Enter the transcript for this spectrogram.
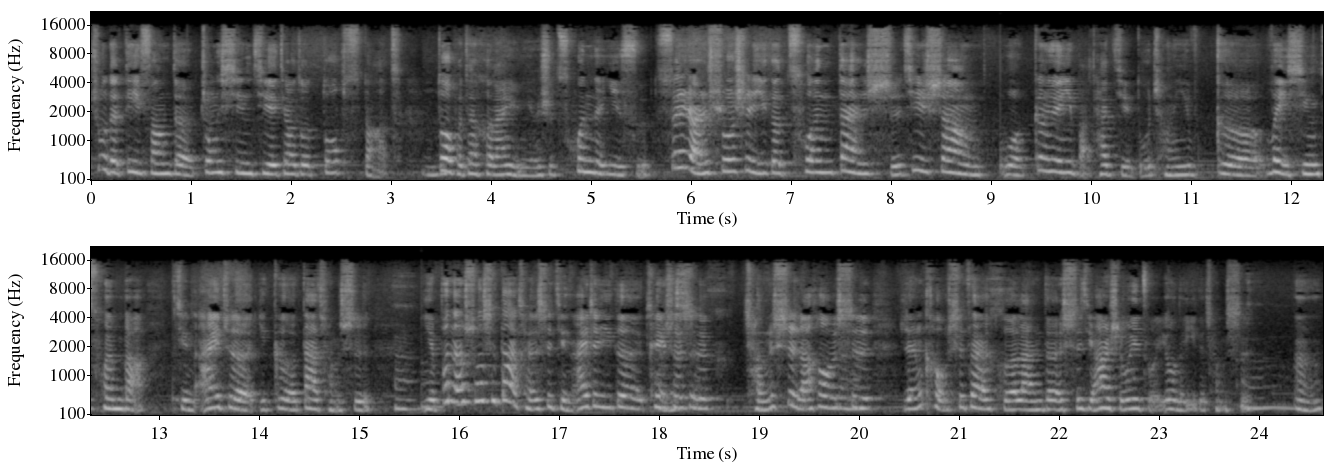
住的地方的中心街叫做 Dorpstad。Dorp 在荷兰语里面是村的意思。虽然说是一个村，但实际上我更愿意把它解读成一个卫星村吧。紧挨着一个大城市，嗯，也不能说是大城市，紧挨着一个可以说是城市，然后是人口是在荷兰的十几二十位左右的一个城市，嗯。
